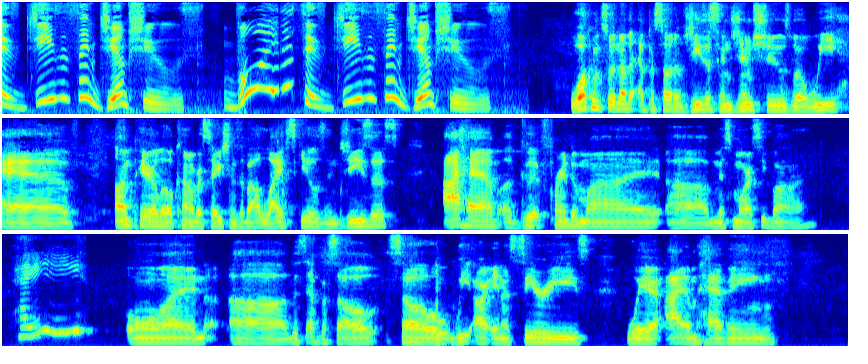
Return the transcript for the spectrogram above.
is Jesus in gym shoes. Boy, this is Jesus in gym shoes. Welcome to another episode of Jesus in Gym Shoes, where we have unparalleled conversations about life skills in Jesus. I have a good friend of mine, uh, Miss Marcy Bond. Hey. On uh, this episode. So, we are in a series where I am having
